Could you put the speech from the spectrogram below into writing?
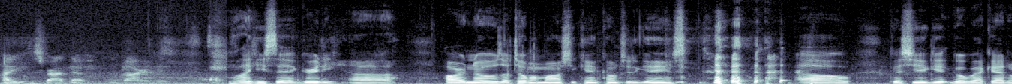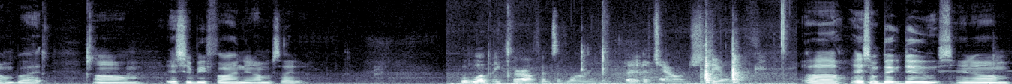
How do you describe that environment? Like he said, gritty, uh, hard nosed. I told my mom she can't come to the games, uh, cause she'll get go back at them. But um, it should be fun, and I'm excited. But what makes their offensive line a, a challenge to deal? Uh, they some big dudes, and um,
